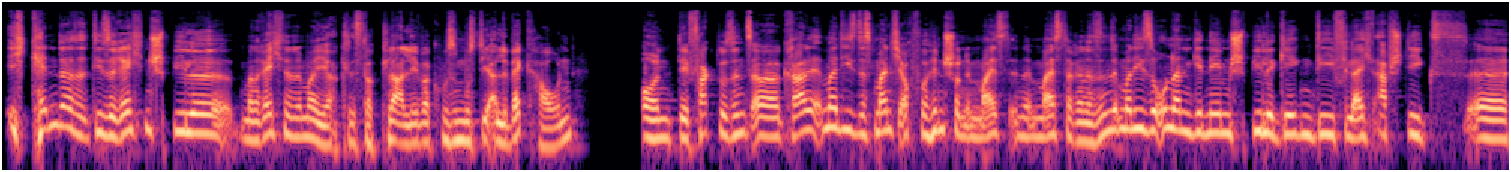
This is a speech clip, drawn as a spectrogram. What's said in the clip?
ich kenne diese Rechenspiele, man rechnet immer, ja, ist doch klar, Leverkusen muss die alle weghauen. Und de facto sind es aber gerade immer diese, das meine ich auch vorhin schon im, Meist, in dem Meisterrennen, das sind immer diese unangenehmen Spiele gegen die vielleicht abstiegsbedrohten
